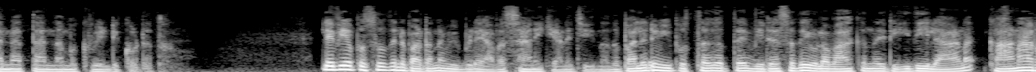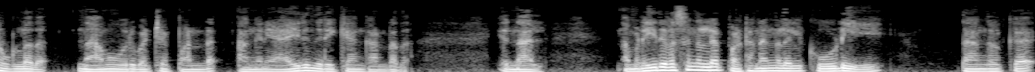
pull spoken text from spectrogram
തന്നെത്താൻ നമുക്ക് വേണ്ടി കൊടുത്തു. ലവ്യ പുസ്തകത്തിന്റെ പഠനം ഇവിടെ അവസാനിക്കുകയാണ് ചെയ്യുന്നത്. പലരും ഈ പുസ്തകത്തെ വിരസതയുളവാക്കുന്ന രീതിയിലാണ് കാണാറുള്ളത്. നാമും ഒരുപക്ഷെ പണ്ട് അങ്ങനെ ആയിരുന്നിരിക്കാൻ കണ്ടത്. എന്നാൽ നമ്മുടെ ഈ ദിവസങ്ങളിലെ പഠനങ്ങളിൽ കൂടി താങ്കൾക്ക്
